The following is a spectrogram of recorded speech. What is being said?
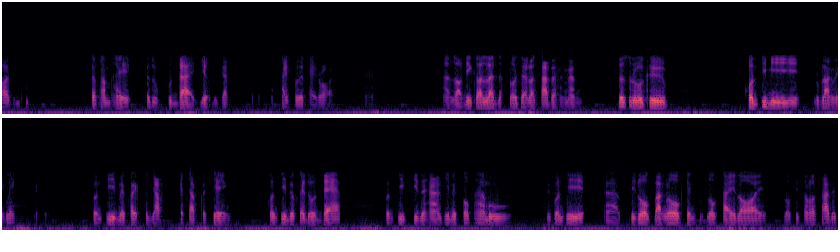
รอยด์เป็นพิษก็ทำให้กระดูกพรุนได้เยอะเหมือนกันไฮเปอร์ไทรอยด์เหล่านี้ก็ลดแต่รักษาแต่ทั้งนั้นโดยสรุปก็คือ คนที่มีรูปร่างเล็กคนที่ไม่ค่อยขยับกระฉับกระเฉงคนที่ไม่ค่อยโดนแดด คนที่กินอาหารที่ไม่ครบห้าหมู่ หรือคนที่มีโรคบางโรคเช่นโรคไทรอยโรคที่ต้องรักษาด้วย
